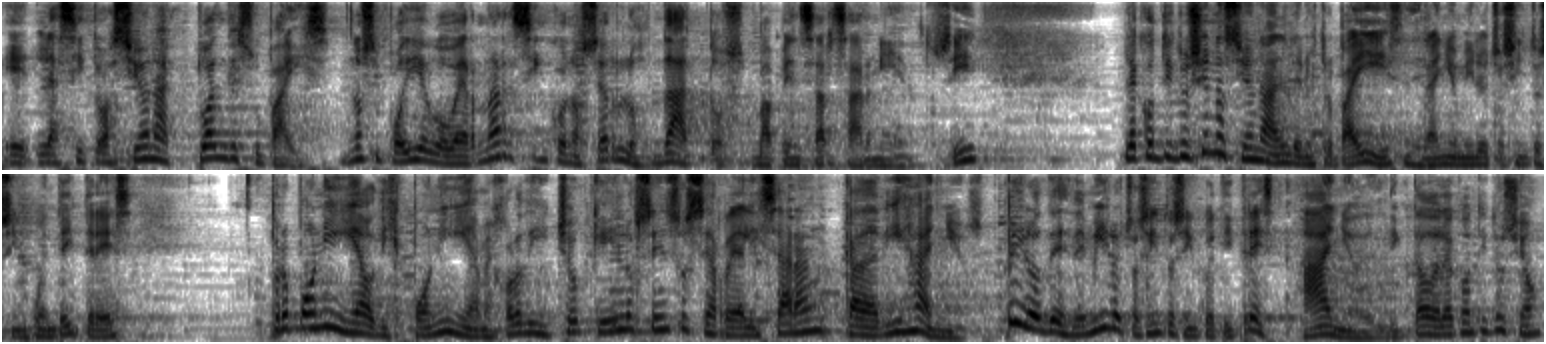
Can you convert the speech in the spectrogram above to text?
eh, la situación actual de su país. No se podía gobernar sin conocer los datos, va a pensar Sarmiento. ¿sí? La Constitución Nacional de nuestro país, del año 1853, proponía o disponía, mejor dicho, que los censos se realizaran cada 10 años. Pero desde 1853, año del dictado de la Constitución,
